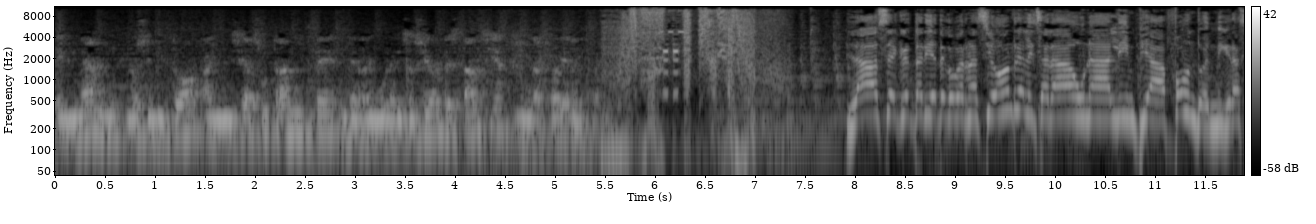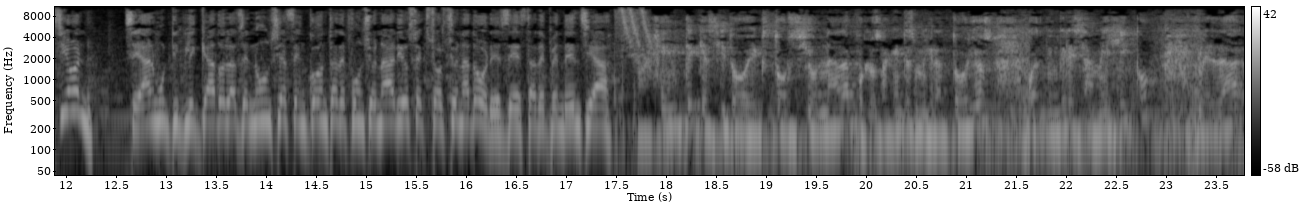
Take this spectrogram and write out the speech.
el INAMI los invitó a iniciar su trámite de regularización de estancia migratoria en el país. La Secretaría de Gobernación realizará una limpia a fondo en migración se han multiplicado las denuncias en contra de funcionarios extorsionadores de esta dependencia. Gente que ha sido extorsionada por los agentes migratorios cuando ingresa a México, ¿verdad?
